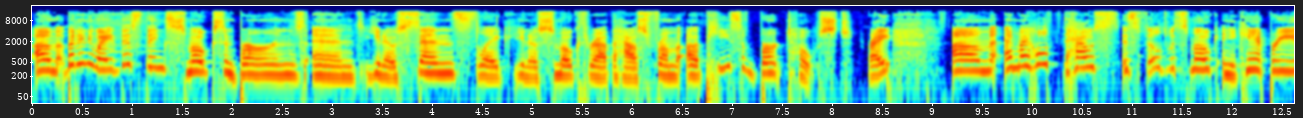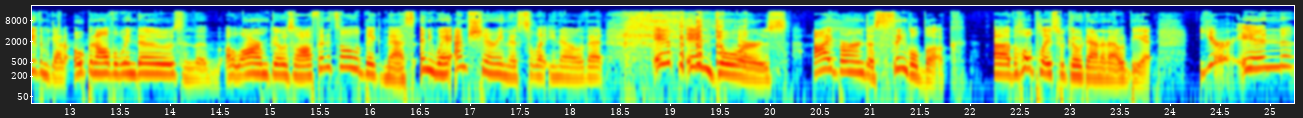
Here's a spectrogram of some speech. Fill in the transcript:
Um, but anyway, this thing smokes and burns, and you know, sends like you know smoke throughout the house from a piece of burnt toast, right? Um, and my whole house is filled with smoke, and you can't breathe, and we got to open all the windows, and the alarm goes off, and it's all a big mess. Anyway, I'm sharing this to let you know that if indoors I burned a single book, uh, the whole place would go down, and that would be it. You're in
